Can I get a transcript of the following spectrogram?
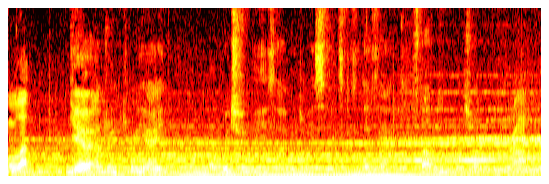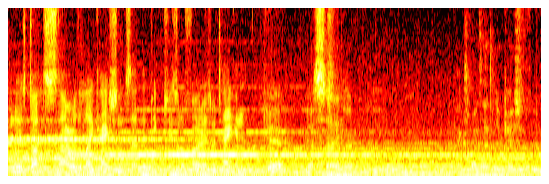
all up. Yeah, 128, of which we use 126 because it does uh, start and end shot. Right, and those dots are all the locations that the pictures or the photos were taken. Yeah, yeah. So- So, um, XYZ locations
